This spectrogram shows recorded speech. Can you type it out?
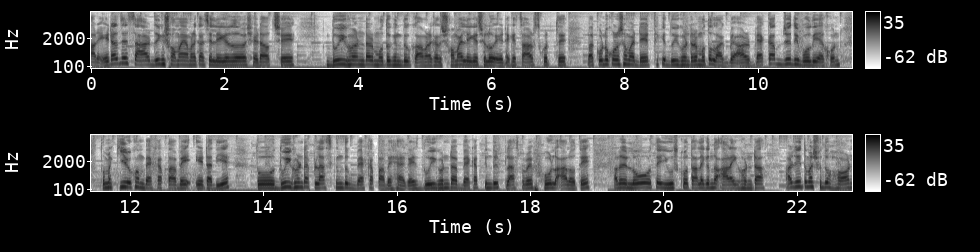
আর এটা যে চার্জিং সময় আমার কাছে লেগে গেল, সেটা হচ্ছে দুই ঘণ্টার মতো কিন্তু আমার কাছে সময় লেগেছিল এটাকে চার্জ করতে বা কোনো কোনো সময় দেড় থেকে দুই ঘণ্টার মতো লাগবে। আর ব্যাকআপ যদি বলি এখন, তোমরা কীরকম ব্যাকআপ পাবে এটা দিয়ে? তো দুই ঘণ্টা প্লাস কিন্তু ব্যাকআপ পাবে। হ্যাঁ গাইজ দুই ঘণ্টা ব্যাকআপ কিন্তু প্লাস পাবে ফুল আলোতে। আর লোতে ইউজ করো তাহলে কিন্তু আড়াই ঘণ্টা আর যদি তোমার শুধু হর্ন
